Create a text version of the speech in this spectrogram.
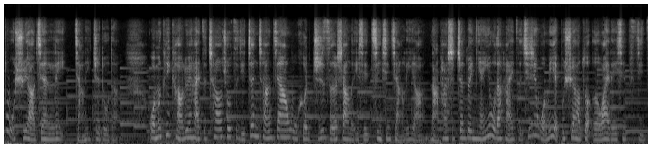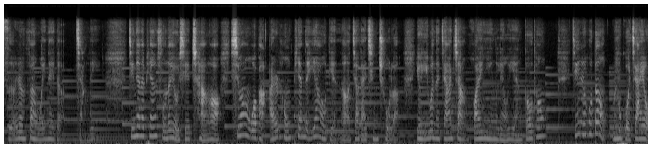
不需要建立奖励制度的。我们可以考虑孩子超出自己正常家务和职责上的一些进行奖励啊，哪怕是针对年幼的孩子，其实我们也不需要做额外的一些自己责任范围内的奖励。今天的篇幅呢有些长哦，希望我把儿童篇的要点呢交代清楚了。有疑问的家长欢迎留言沟通。今日互动：如果家有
